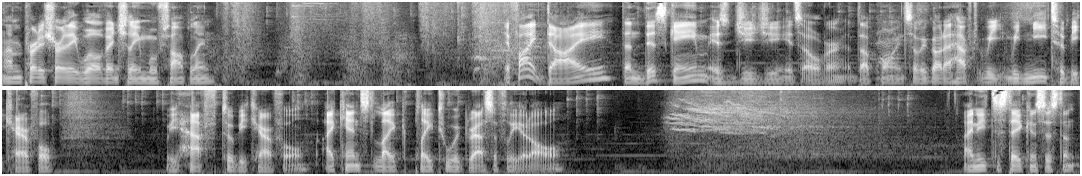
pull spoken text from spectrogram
I'm pretty sure they will eventually move top lane. If I die, then this game is GG. It's over at that point. So we gotta have to. We we need to be careful. We have to be careful. I can't like play too aggressively at all. I need to stay consistent.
